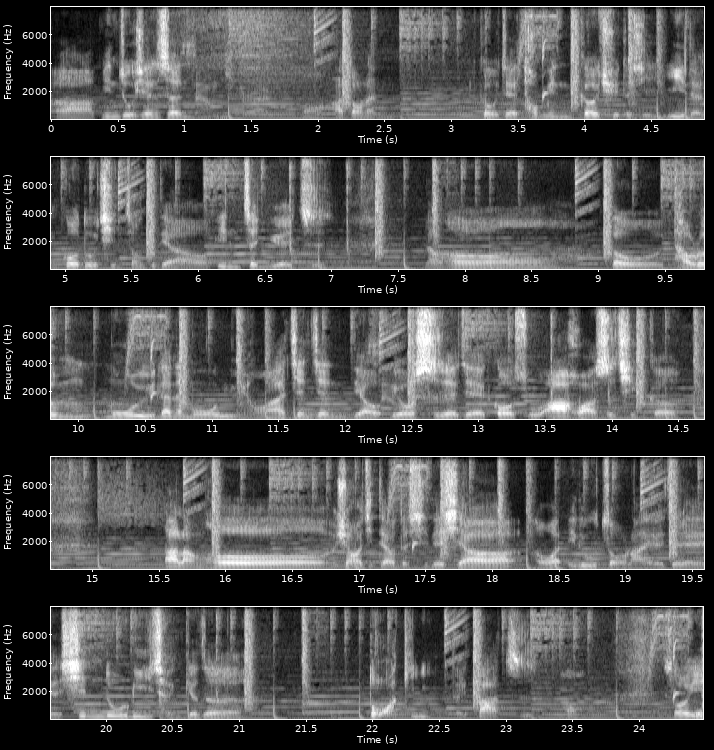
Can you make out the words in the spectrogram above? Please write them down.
啊民主先生哦啊当然各有这同名歌曲的是艺人过度请中这条音正乐制，然后有讨论母语，咱的母语哦啊渐渐流流失的这些构书阿华斯情歌啊，然后下一条就是咧写我一路走来的这个心路历程叫做大基对大致哦，所以。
